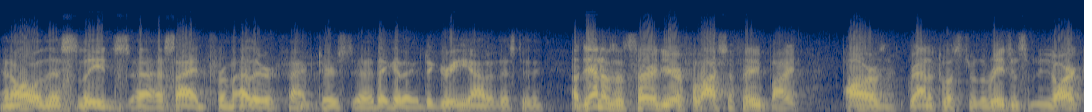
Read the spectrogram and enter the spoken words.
And all of this leads, uh, aside from other factors, uh, they get a degree out of this, do they? At the end of the third year of philosophy, by power of the, granted to us through the Regents of New York,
